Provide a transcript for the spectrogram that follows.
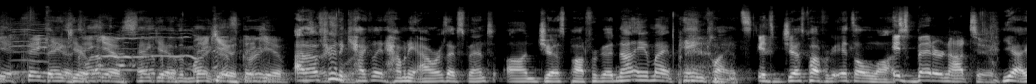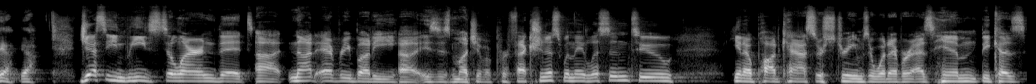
you. Thank you. Thank you. Thank you. Thank you. Thank you. and I was trying to calculate how many hours I've spent on just Pod for Good. Not any of my paying clients. It's- just Pod for Good. It's a lot. It's better not to. yeah, yeah, yeah. Jesse needs to learn that uh, not everybody uh, is as much of a perfectionist when they listen to, you know, podcasts or streams or whatever as him, because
